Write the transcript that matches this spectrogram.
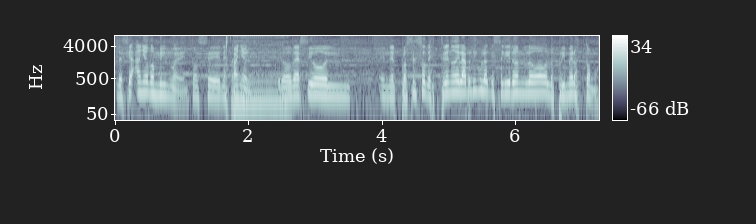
decía año 2009, entonces en español. Eh, Pero de haber sido el- en el proceso de estreno de la película que salieron lo- los primeros tomos.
